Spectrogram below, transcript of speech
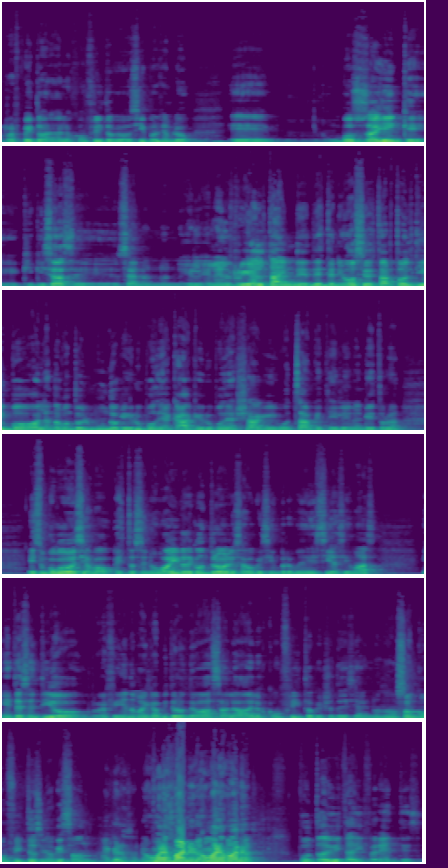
respecto a los conflictos que vos decís, por ejemplo, eh, vos sos alguien que, quizás, eh, o sea, en el real time de, este negocio, de estar todo el tiempo hablando con todo el mundo, qué grupos de acá, qué grupos de allá, qué WhatsApp, qué Telegram, qué esto, es un poco, decía, esto se nos va a ir de control, es algo que siempre me decías y demás. En este sentido, refiriéndome al capítulo donde vas hablaba de los conflictos, que yo te decía que no, son conflictos, sino que son... Acá nos, nos vamos las manos, nos vamos las manos. puntos de vista diferentes.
